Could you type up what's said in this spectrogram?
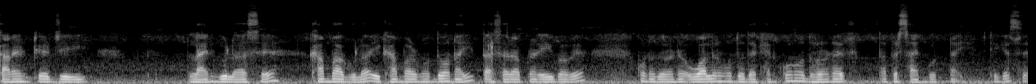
কারেন্টের যেই লাইনগুলো আছে, খাম্বাগুলো, এই খাম্বার মধ্যেও নাই। তাছাড়া আপনার এইভাবে কোনো ধরনের ওয়ালের মধ্যে দেখেন, কোনো ধরনের আপনার সাইনবোর্ড নাই, ঠিক আছে?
